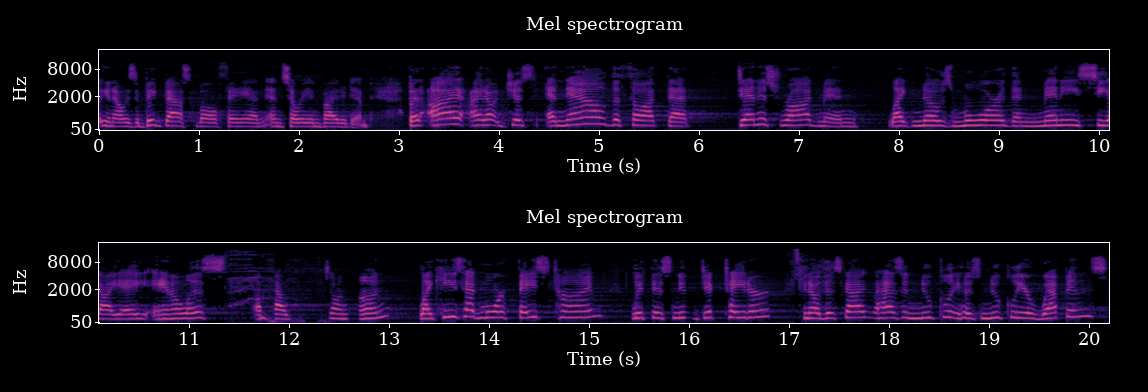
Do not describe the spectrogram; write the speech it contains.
you know, is a big basketball fan, and so he invited him. But I, I don't just, and now the thought that Dennis Rodman, like, knows more than many CIA analysts about Jong Un. Like, he's had more FaceTime with this new dictator. You know, this guy has a nuclear, has nuclear weapons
